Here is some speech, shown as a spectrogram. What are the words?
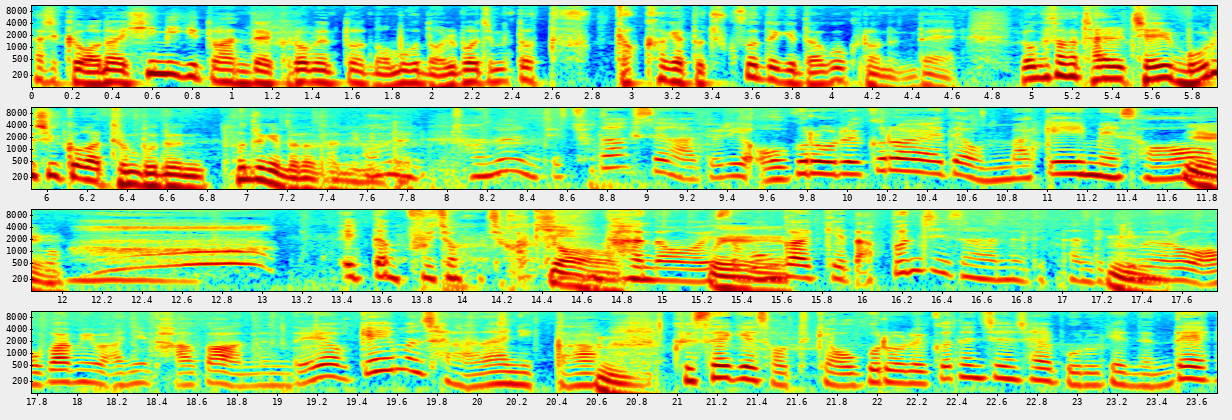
사실 그 언어의 힘이기도 한데 그러면 또 너무 넓어지면 또 격하게 또 축소되기도 하고 그러는데 여기서 잘 제일 모르실 것 같은 분은 손중희 변호사님인데. 어, 저는 이제 초등학생 아들이 어그로를 끌어야 돼 엄마 게임에서 예. 뭐 일단 부정적인 어. 단어에서 예. 뭔가 이렇게 나쁜 짓을 하는 듯한 느낌으로 어감이 많이 다가왔는데요. 게임은 잘 안 하니까 음. 그 세계에서 어떻게 어그로를 끄는지는 잘 모르겠는데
